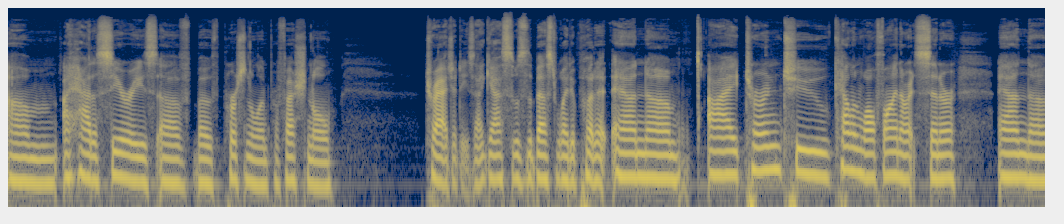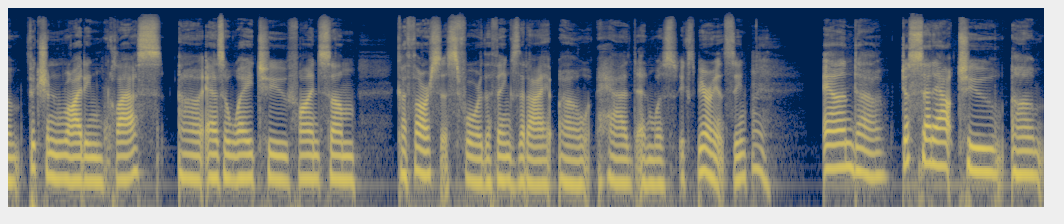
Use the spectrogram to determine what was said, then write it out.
um, I had a series of both personal and professional tragedies. I guess was the best way to put it, and um, I turned to Callanwolde Fine Arts Center and the fiction writing class uh, as a way to find some catharsis for the things that I uh, had and was experiencing. Mm. And uh, just set out to um,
